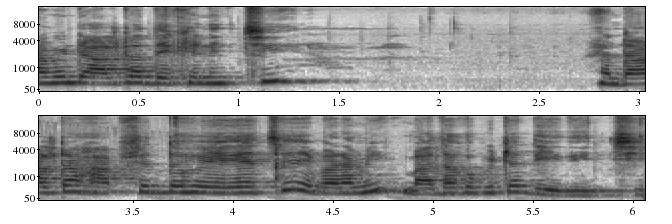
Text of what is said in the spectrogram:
আমি ডালটা দেখে নিচ্ছি। হ্যাঁ ডালটা হাফ সেদ্ধ হয়ে গেছে, এবার আমি বাঁধাকপিটা দিয়ে দিচ্ছি।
